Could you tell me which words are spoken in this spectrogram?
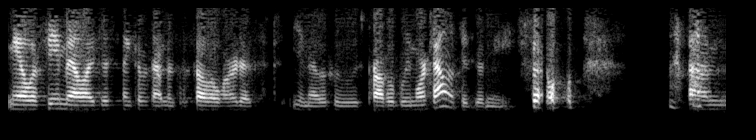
male or female. I just think of them as a fellow artist you know, who's probably more talented than me. So, um,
